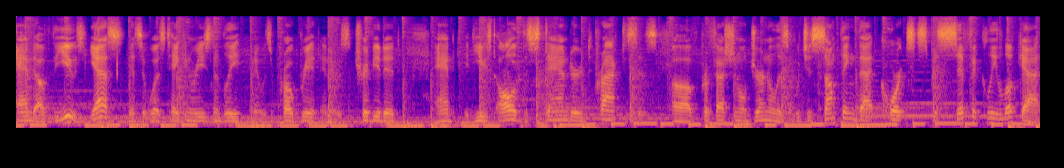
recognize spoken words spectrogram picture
and of the use. Yes, yes, it was taken reasonably and it was appropriate and it was attributed and it used all of the standard practices of professional journalism, which is something that courts specifically look at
